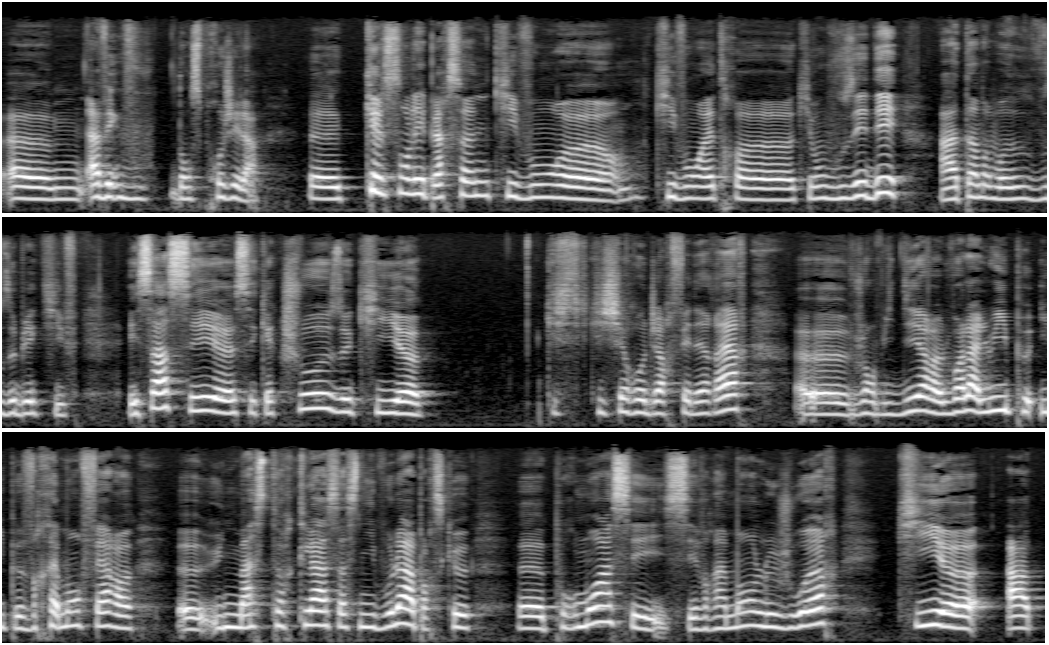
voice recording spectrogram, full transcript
avec vous dans ce projet-là. quelles sont les personnes qui vont, qui vont, être, qui vont vous aider à atteindre vos objectifs? Et ça, c'est euh, quelque chose qui, euh, qui, qui, chez Roger Federer, euh, j'ai envie de dire, voilà, lui, il peut, il peut vraiment faire une masterclass à ce niveau-là, parce que pour moi, c'est vraiment le joueur qui a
